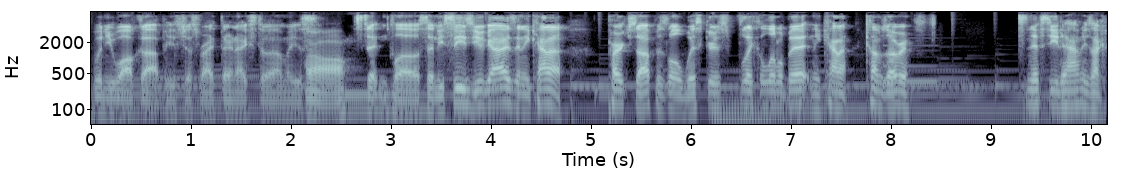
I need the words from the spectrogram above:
when you walk up. He's just right there next to him. He's Oh, sitting close, and he sees you guys, and he kind of perks up. His little whiskers flick a little bit, and he kind of comes over, sniffs you down. He's like,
